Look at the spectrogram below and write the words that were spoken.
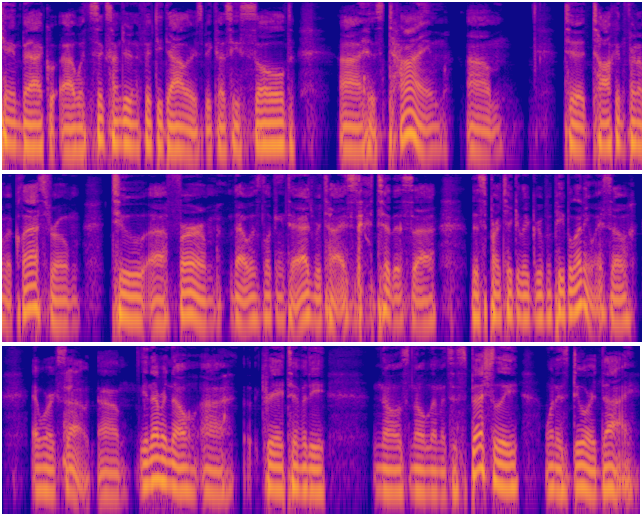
came back uh, with six hundred and fifty dollars because he sold uh, his time um, to talk in front of a classroom to a firm that was looking to advertise to this uh, this particular group of people anyway. So it works out. Um, you never know. Uh, creativity knows no limits, especially when it's do or die.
